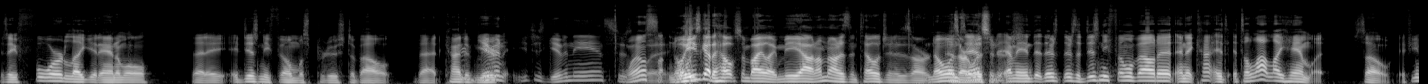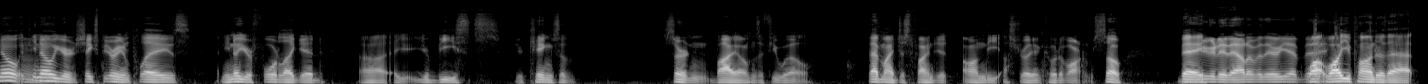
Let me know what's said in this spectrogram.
is a four-legged animal that a, a Disney film was produced about that kind you're of giving, mirror- you're just giving the answers. Well, away. so- no well, he's one's- got to help somebody like me out. I'm not as intelligent as our no as one's our answered listeners. I mean, th- there's there's a Disney film about it, and it kind it's, it's a lot like Hamlet. So if you know if you Hmm. know your Shakespearean plays and you know your four-legged, uh, your beasts, your kings of certain biomes, if you will, that might just find it on the Australian coat of arms. So, Bay, figured it out over there yet? while, while you ponder that,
